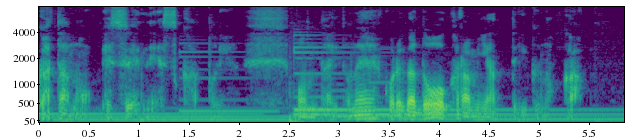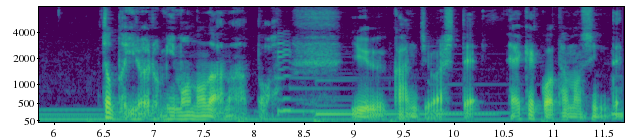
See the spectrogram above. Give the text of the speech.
型の SNS 化という問題とね、これがどう絡み合っていくのか、ちょっといろいろ見ものだなという感じはして、えー、結構楽しんで、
